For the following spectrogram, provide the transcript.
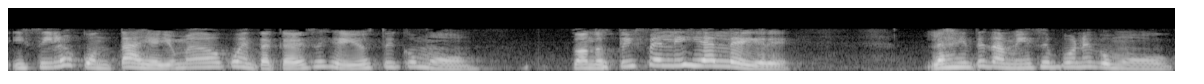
Y si los contagia, yo me he dado cuenta que a veces que yo estoy como cuando estoy feliz y alegre, la gente también se pone como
